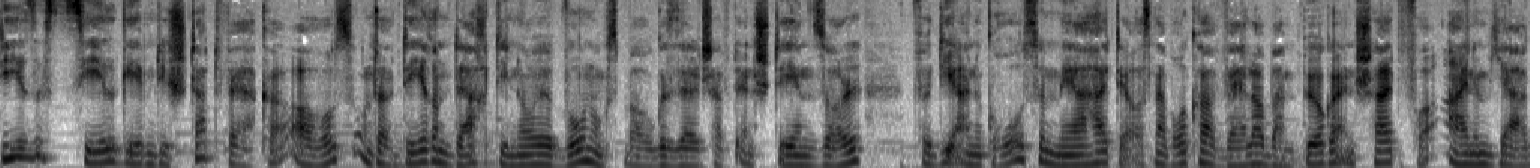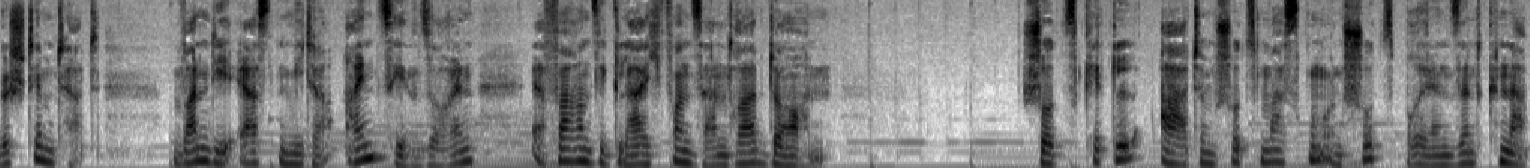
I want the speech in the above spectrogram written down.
Dieses Ziel geben die Stadtwerke aus, unter deren Dach die neue Wohnungsbaugesellschaft entstehen soll, für die eine große Mehrheit der Osnabrücker Wähler beim Bürgerentscheid vor einem Jahr gestimmt hat. Wann die ersten Mieter einziehen sollen, erfahren Sie gleich von Sandra Dorn. Schutzkittel, Atemschutzmasken und Schutzbrillen sind knapp.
